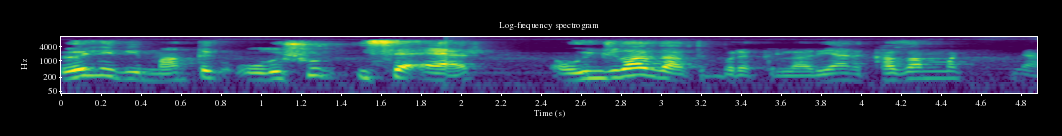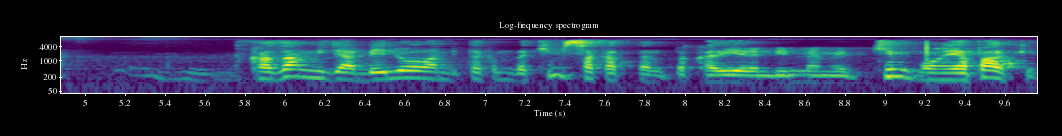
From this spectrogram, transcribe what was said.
öyle bir mantık oluşur ise eğer oyuncular da artık bırakırlar. Yani kazanmak yani kazanmayacağı belli olan bir takımda kim sakatlanıp da kariyerin bilmem kim onu yapar ki?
